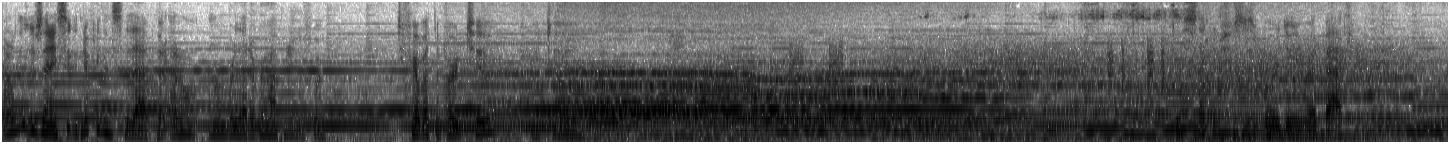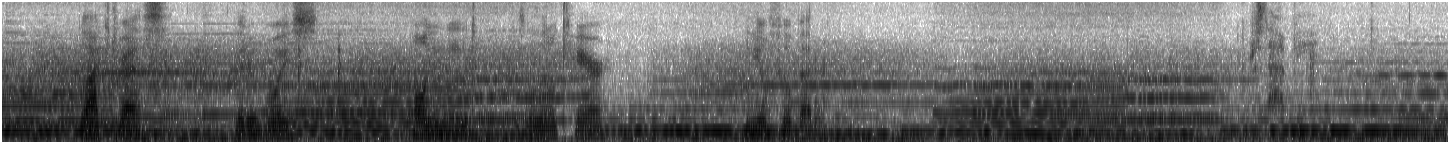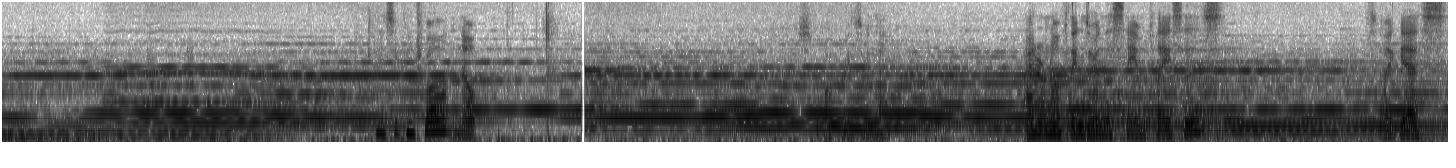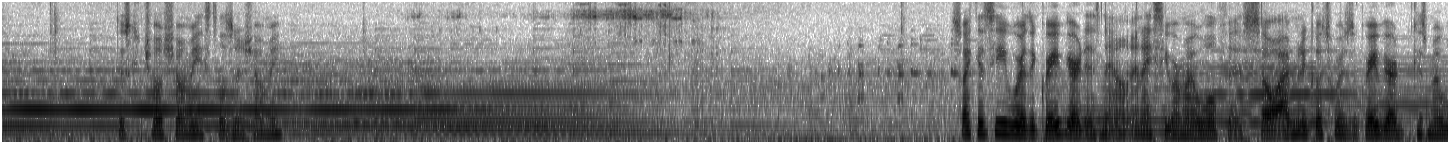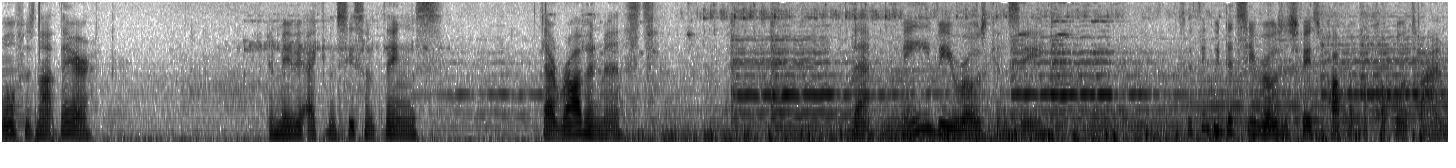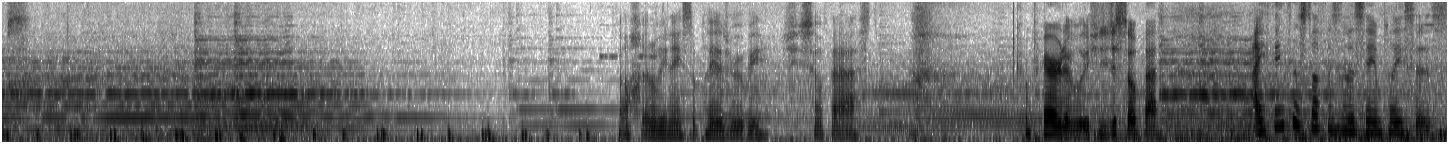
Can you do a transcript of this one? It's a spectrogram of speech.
I don't think there's any significance to that, but I don't remember that ever happening before. Do you care about the bird too? You do. The second she sees a bird, there's a red bathroom. Black dress, bitter voice. All you need is a little care you'll feel better. What does that mean? Can I see control? Nope. Just walk right through that. I don't know if things are in the same places. So I guess. Does control show me? It still doesn't show me. So I can see where the graveyard is now, and I see where my wolf is. So I'm going to go towards the graveyard because my wolf is not there. And maybe I can see some things that Robin missed that maybe Rose can see. I think we did see Rose's face pop up a couple of times. Oh, it'll be nice to play as Ruby. She's so fast. Comparatively, she's just so fast. I think the stuff is in the same places.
